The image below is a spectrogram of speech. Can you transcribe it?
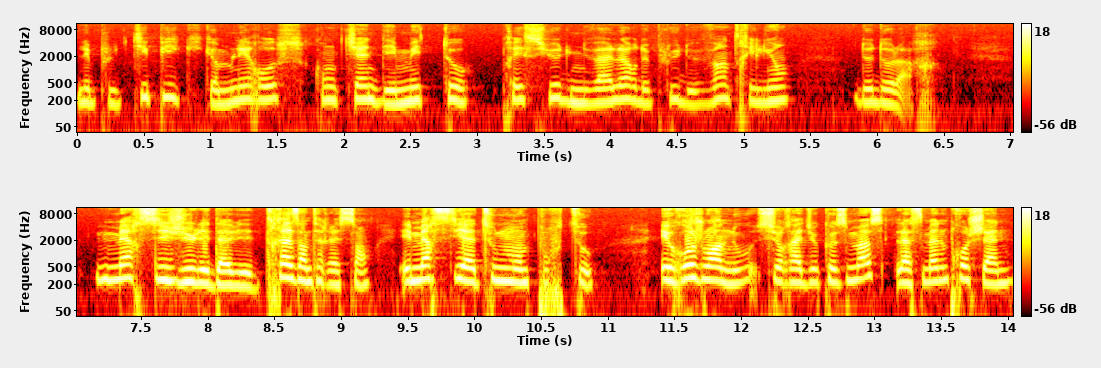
les plus typiques comme l'Eros contiennent des métaux précieux d'une valeur de plus de 20 trillions de dollars. Merci Jules et David, très intéressant. Et merci à tout le monde pour tout et rejoins-nous sur Radio Cosmos la semaine prochaine.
